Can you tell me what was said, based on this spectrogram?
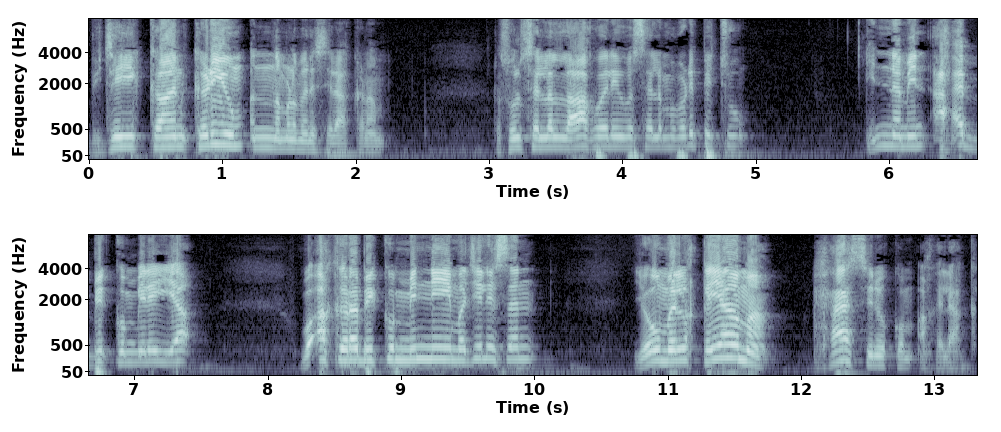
വിജയിക്കാൻ കഴിയും എന്ന് നമ്മൾ മനസ്സിലാക്കണം. റസൂൽ സല്ലാഹു അലൈഹി വസല്ലം പഠിപ്പിച്ചു. ഇന്നമിൻ അഹബിക്കും ഇലയ്യ വഅഖറബിക്കും മിന്നി മജ്ലിസൻ യൗമൽ ഖിയാമ ഹാസിനുക്കും അഖ്ലാഖ.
